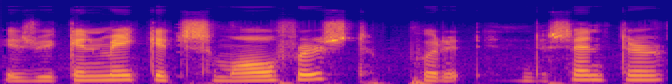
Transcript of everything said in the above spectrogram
is we can make it small first put it in the center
